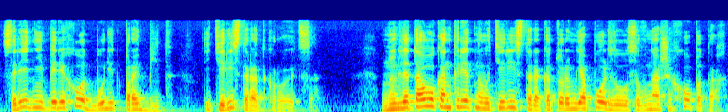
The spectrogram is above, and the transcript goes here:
средний переход будет пробит и тиристор откроется. Но для того конкретного тиристора, которым я пользовался в наших опытах,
